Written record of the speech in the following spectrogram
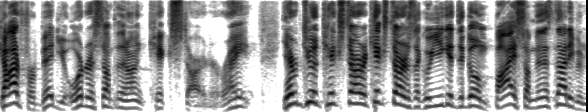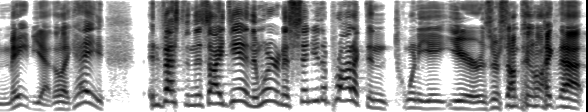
God forbid you order something on Kickstarter, right? You ever do a Kickstarter? Kickstarter is like where you get to go and buy something that's not even made yet. They're like, hey, invest in this idea, and then we're going to send you the product in 28 years or something like that.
